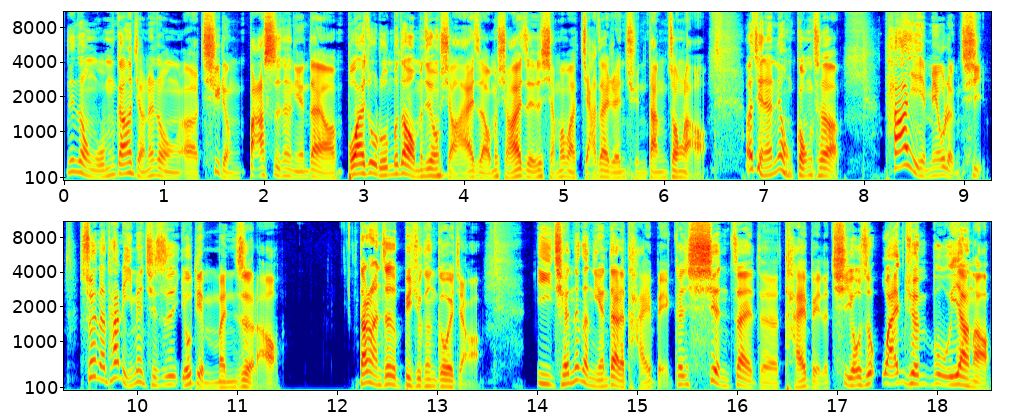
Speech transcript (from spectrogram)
那种我们刚刚讲那种呃气冷巴士那个年代啊，博爱座轮不到我们这种小孩子啊，我们小孩子也是想办法夹在人群当中了啊。而且呢，那种公车啊，它也没有冷气，所以呢，它里面其实有点闷热了啊。当然，这个必须跟各位讲啊。以前那个年代的台北跟现在的台北的气候是完全不一样的哦，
